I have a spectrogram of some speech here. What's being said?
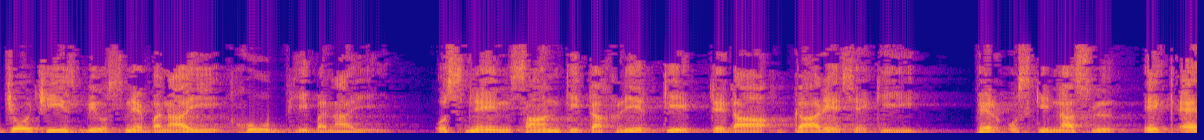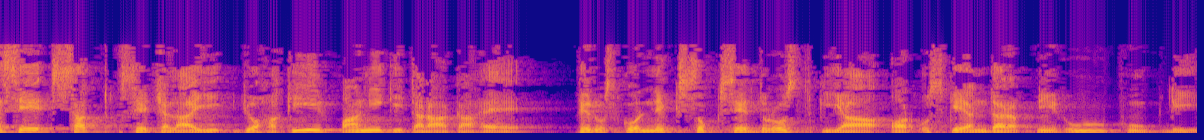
جو چیز بھی اس نے بنائی، خوب بھی بنائی۔ اس نے انسان کی تخلیق کی ابتدا گارے سے کی۔ پھر اس کی نسل ایک ایسے ست سے چلائی جو حقیر پانی کی طرح کا ہے۔ پھر اس کو نک سک سے درست کیا اور اس کے اندر اپنی روح پھونک دی۔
